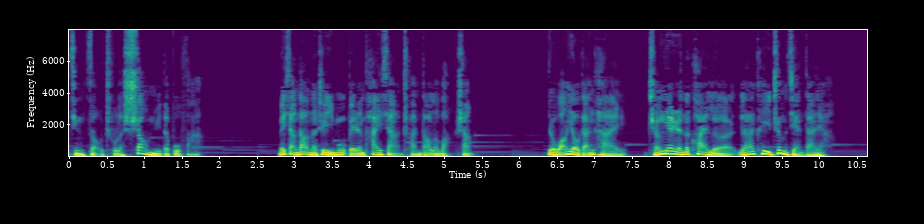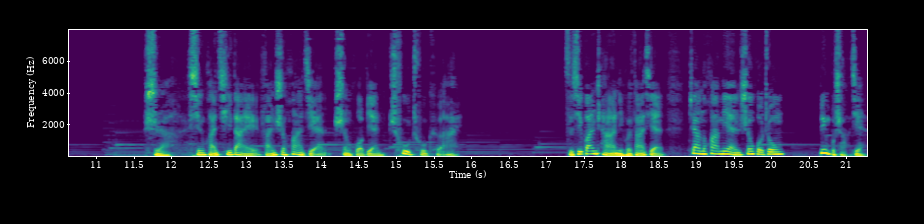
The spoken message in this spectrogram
竟走出了少女的步伐。没想到呢，这一幕被人拍下，传到了网上。有网友感慨：成年人的快乐原来可以这么简单呀！是啊，心怀期待，凡事化简，生活便处处可爱。仔细观察，你会发现这样的画面生活中并不少见。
